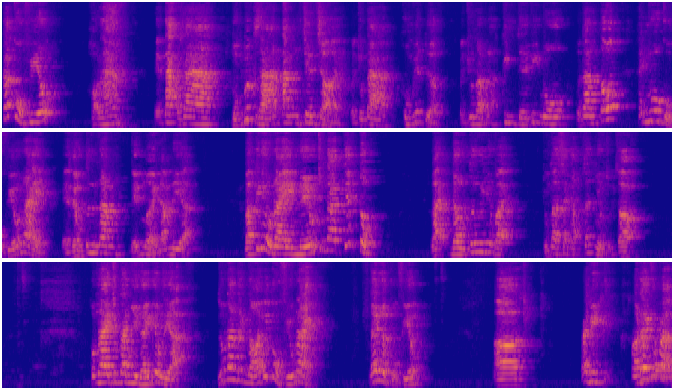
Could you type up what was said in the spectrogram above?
các cổ phiếu họ làm để tạo ra một mức giá tăng trên trời và chúng ta không biết được và chúng ta là kinh tế vĩ mô đang tốt hãy mua cổ phiếu này để đầu tư năm đến 10 năm đi ạ à và cái điều này nếu chúng ta tiếp tục lại đầu tư như vậy chúng ta sẽ gặp rất nhiều rủi ro. Hôm nay chúng ta nhìn thấy điều gì ạ? À? Dũng đang định nói với cổ phiếu này. Đây là cổ phiếu. À, tại vì ở đây các bạn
